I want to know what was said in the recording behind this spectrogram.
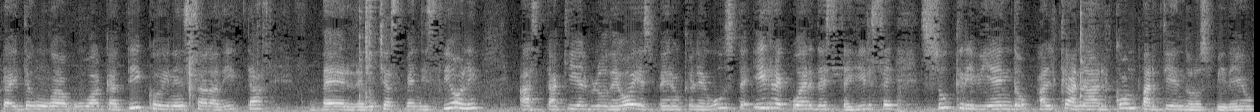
Por ahí tengo un aguacatico y una ensaladita verde. Muchas bendiciones. Hasta aquí el blog de hoy, espero que le guste y recuerde seguirse suscribiendo al canal, compartiendo los videos,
